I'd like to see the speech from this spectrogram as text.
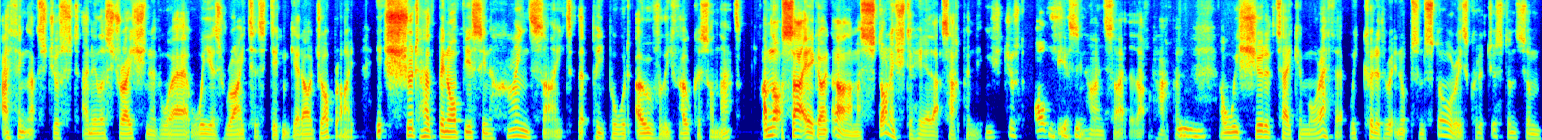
I think that's just an illustration of where we as writers didn't get our job right. It should have been obvious in hindsight that people would overly focus on that. I'm not sat here going, oh, I'm astonished to hear that's happened. It's just obvious in hindsight that that would happen. Mm. And we should have taken more effort. We could have written up some stories, could have just done some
